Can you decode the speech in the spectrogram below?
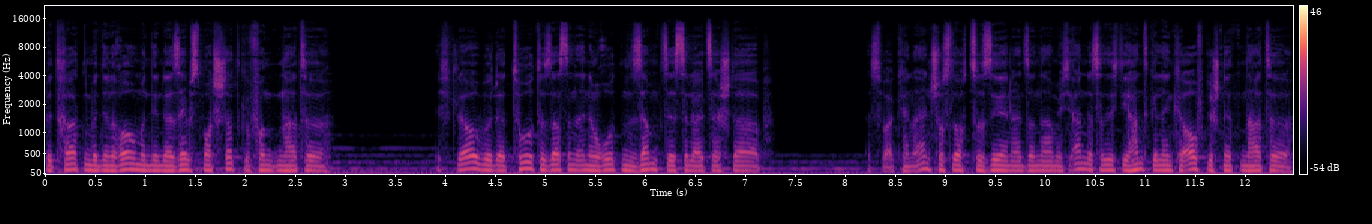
betraten wir den Raum, in dem der Selbstmord stattgefunden hatte. Ich glaube, der Tote saß in einem roten Samtsessel, als er starb. Es war kein Einschussloch zu sehen, also nahm ich an, dass er sich die Handgelenke aufgeschnitten hatte.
